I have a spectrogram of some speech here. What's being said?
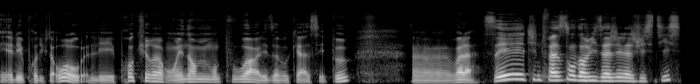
et les producteurs, wow, les procureurs ont énormément de pouvoir et les avocats assez peu. euh, voilà, c'est une façon d'envisager la justice.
